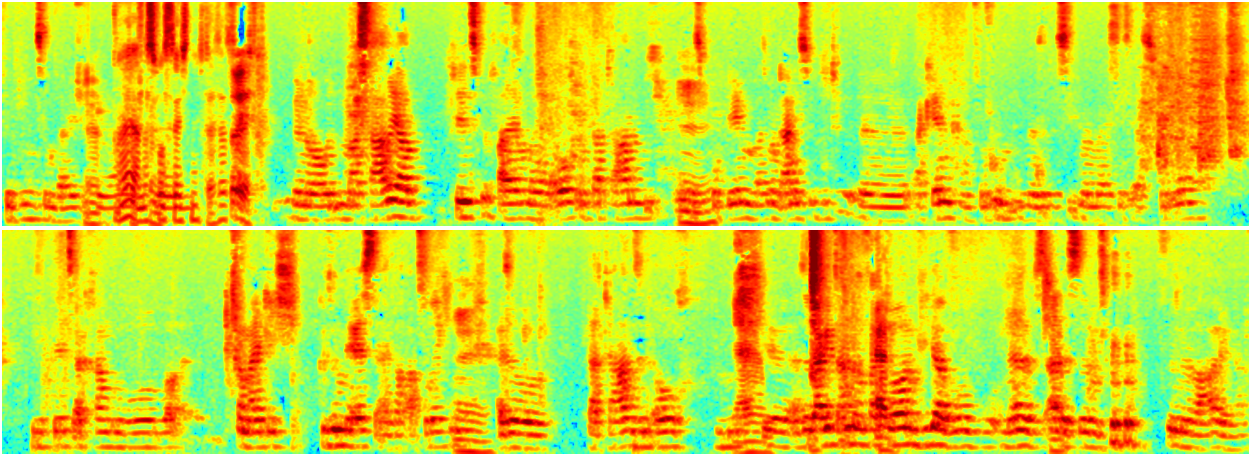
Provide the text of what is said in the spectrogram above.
für Bienen zum Beispiel. Ja. Naja, das stimmt. wusste ich nicht. Das ist recht. Genau, und Massaria-Pilzbefall haben wir ja auch in Platanen. Das Mhm. Problem, was man gar nicht so gut äh, erkennen kann von unten. Also das sieht man meistens erst von oben. Diese Pilzerkrankung, wo vermeintlich gesunde Äste einfach abbrechen. Mhm. Also Platanen sind auch nicht, Ja, ja. äh, also da gibt es andere Faktoren wieder, wo, wo ne, das ist alles so, so eine Waage, ja.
